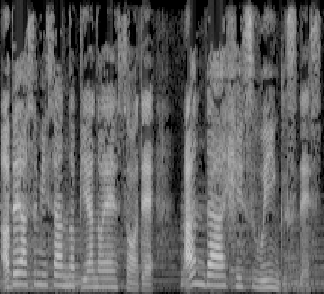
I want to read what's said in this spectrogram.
安部あすみさんのピアノ演奏で、Under His Wings です。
